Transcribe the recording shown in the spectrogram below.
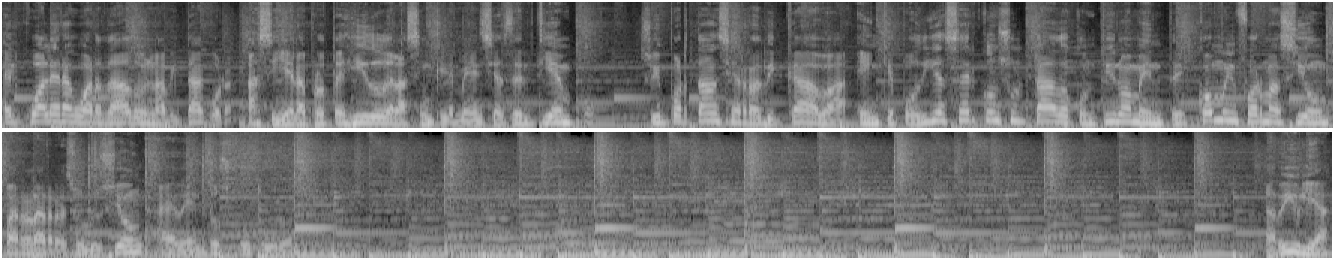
el cual era guardado en la bitácora. Así era protegido de las inclemencias del tiempo. Su importancia radicaba en que podía ser consultado continuamente como información para la resolución a eventos futuros. La Biblia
